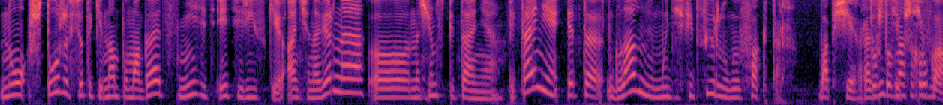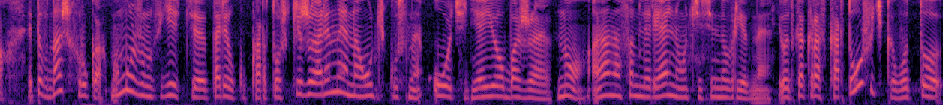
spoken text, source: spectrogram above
Но что же все-таки нам помогает снизить эти риски? Анчи, наверное, э, начнем с питания. Питание – это главный модифицируемый фактор вообще То, что в наших всего. руках. Это в наших руках. Мы можем съесть э, тарелку картошки жареной, она очень вкусная, очень, я ее обожаю. Но она на самом деле реально очень сильно вредная. И вот как раз картошечка, вот то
